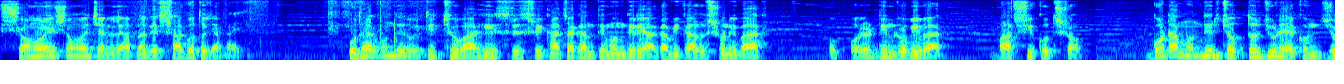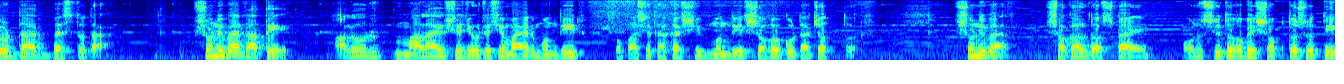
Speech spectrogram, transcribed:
সময় সময় চ্যানেলে আপনাদের স্বাগত জানাই। উধারবন্দের ঐতিহ্যবাহী শ্রী শ্রী কাঁচাকান্তি মন্দিরে আগামীকাল শনিবার ও পরের দিন রবিবার বার্ষিক উৎসব। গোটা মন্দির চত্বর জুড়ে এখন জোরদার ব্যস্ততা। শনিবার রাতে আলোর মালায় সেজে উঠেছে মায়ের মন্দির ও পাশে থাকা শিব মন্দির সহ গোটা চত্বর। শনিবার সকাল দশটায় অনুষ্ঠিত হবে সপ্তশতী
